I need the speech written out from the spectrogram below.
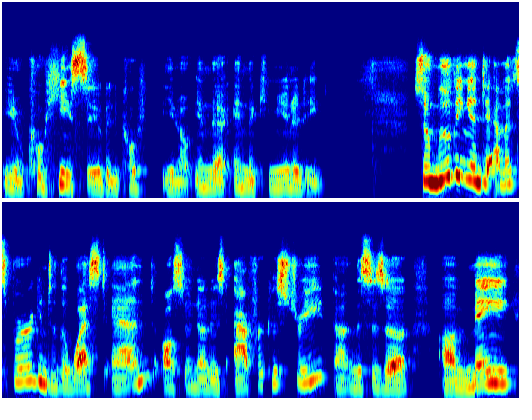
you know cohesive and co- you know in the in the community so moving into Emmitsburg, into the West End, also known as Africa Street, uh, this is a um, May,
